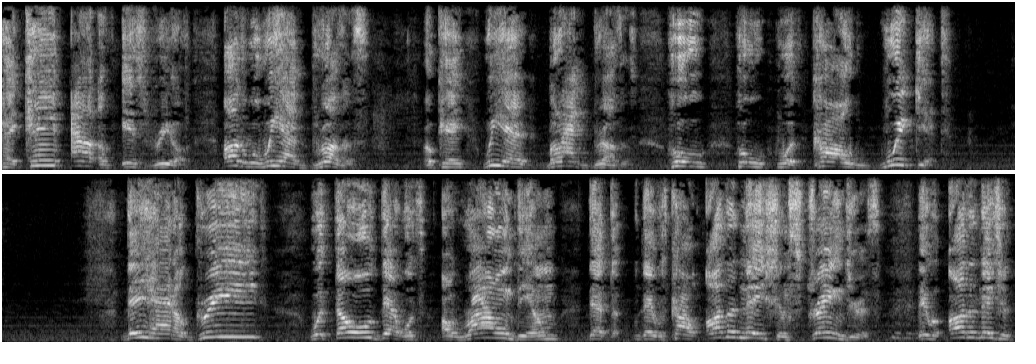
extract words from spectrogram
had came out of Israel. Other words, we had brothers, okay? We had black brothers who who was called wicked. They had agreed with those that was around them that the, they was called other nations, strangers. Mm-hmm. They were other nations.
